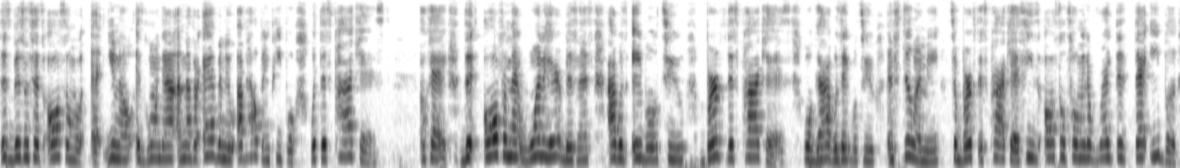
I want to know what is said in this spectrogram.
This business has also, eh, you know, is going down another avenue of helping people with this podcast. Okay, that all from that one hair business, I was able to birth this podcast. Well, God was able to instill in me to birth this podcast. He's also told me to write this, that ebook,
